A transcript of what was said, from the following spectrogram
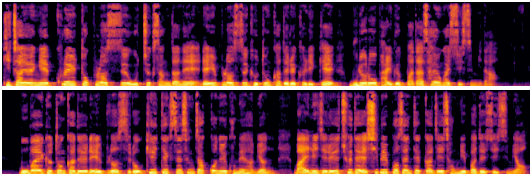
기차 여행 앱 코레일톡 플러스 우측 상단에 레일플러스 교통카드를 클릭해 무료로 발급받아 사용할 수 있습니다. 모바일 교통카드 레일플러스로 KTX 승차권을 구매하면 마일리지를 최대 11%까지 적립받을 수 있으며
